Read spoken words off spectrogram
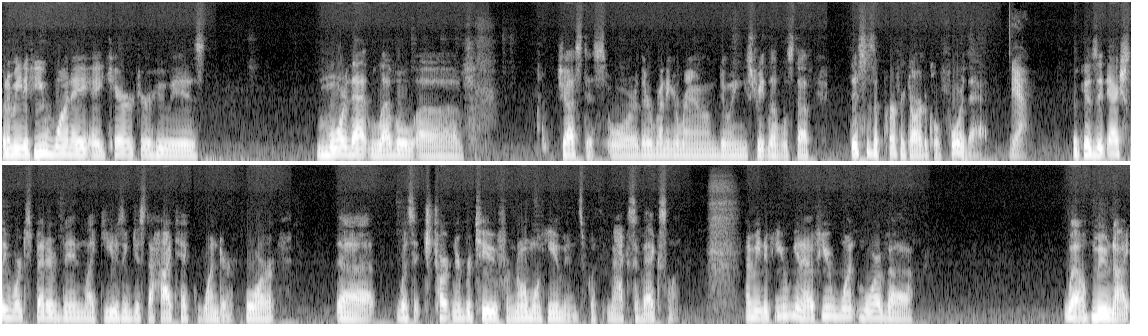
But I mean, if you want a, a character who is more that level of justice or they're running around doing street level stuff, this is a perfect article for that Yeah. because it actually works better than like using just a high tech wonder or uh, was it chart number two for normal humans with max of excellent. I mean, if you you know if you want more of a well Moon Knight,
